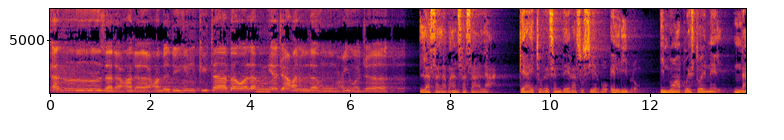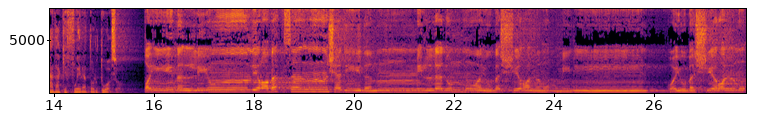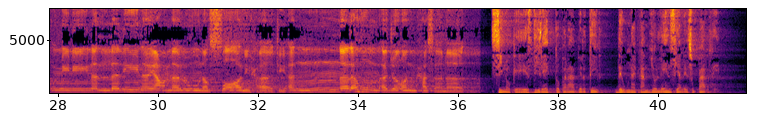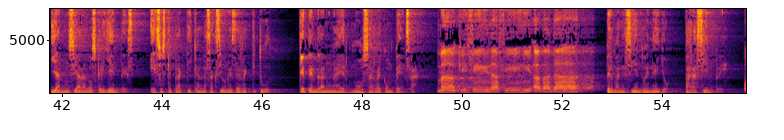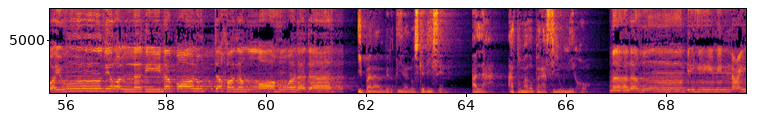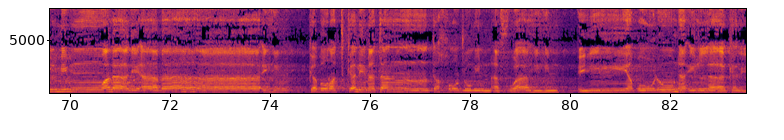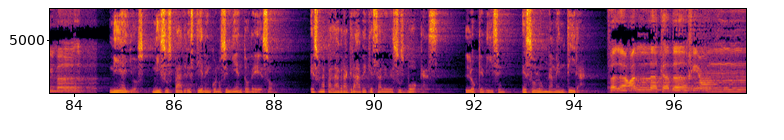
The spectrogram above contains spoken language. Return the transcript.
أنزل على عبده الكتاب ولم يجعل له عوجا Las alabanzas a Alá, que ha hecho descender a su siervo el libro y no ha puesto en él nada que fuera tortuoso, قيما لينذر بأسا شديدا من لدنه ويبشر المؤمنين ويبشر المؤمنين الذين يعملون الصالحات أن لهم أجرا حسنا sino que es directo para advertir de una gran violencia de su parte y anunciar a los creyentes, esos que practican las acciones de rectitud, que tendrán una hermosa recompensa, ماكثين فيه أبدا permaneciendo en ello para siempre. وينذر الذين قالوا اتخذ الله ولدا. Y para advertir a los que dicen, Alá ha tomado para sí un hijo, ما لهم به من علم ولا لآبائهم. كبرت كلمة تخرج من أفواههم. إن يقولون إلا كذبا. ni ellos ni sus padres tienen conocimiento de eso. Es una palabra grave que sale de sus bocas. Lo que dicen es solo una mentira. فلعلك باخع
